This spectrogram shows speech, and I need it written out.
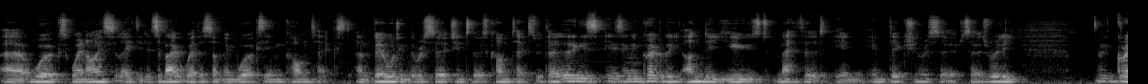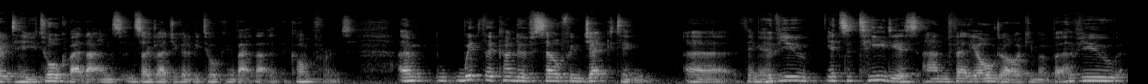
uh, works when isolated, it's about whether something works in context and building the research into those contexts, which I think is, is an incredibly underused method in, in addiction research. So it's really, great to hear you talk about that and, and so glad you're going to be talking about that at the conference. Um, with the kind of self injecting uh, thing. Have you? It's a tedious and fairly old argument, but have you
